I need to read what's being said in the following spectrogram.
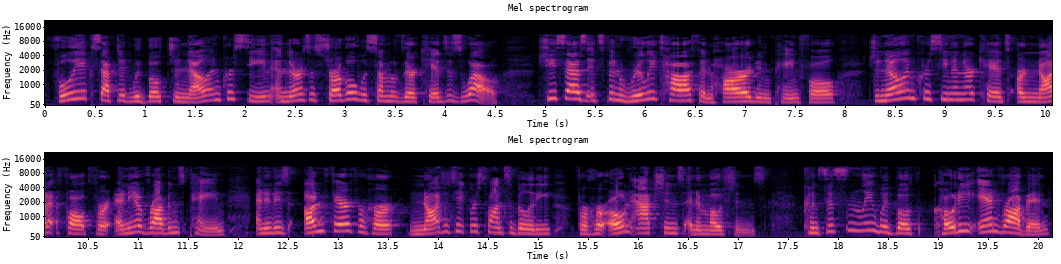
fully accepted with both Janelle and Christine, and there is a struggle with some of their kids as well. She says it's been really tough and hard and painful. Janelle and Christine and their kids are not at fault for any of Robyn's pain, and it is unfair for her not to take responsibility for her own actions and emotions. Consistently with both Kody and Robyn,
